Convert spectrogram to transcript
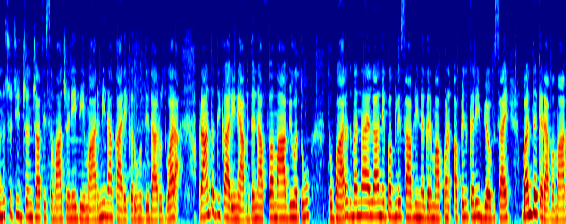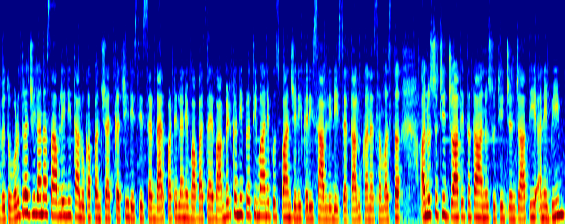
અનુસૂચિત જનજાતિ સમાજ અને ભીમ આર્મીના કાર્યકરો હોદ્દેદારો દ્વારા પ્રાંત અધિકારીને આવેદન આપવામાં આવ્યું હતું. તો ભારત બંધના એલાનને પગલે સાવલી નગરમાં પણ અપીલ કરી વ્યવસાય બંધ કરાવવામાં આવ્યો તો વડોદરા જિલ્લાના સાવલીની તાલુકા પંચાયત કચેરી સ્થિત સરદાર પટેલ અને બાબા સાહેબ આંબેડકરની પ્રતિમાને પુષ્પાંજલિ કરી સાવલી ડેસર તાલુકાના સમસ્ત અનુસૂચિત જાતિ તથા અનુસૂચિત જનજાતિ અને ભીમ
